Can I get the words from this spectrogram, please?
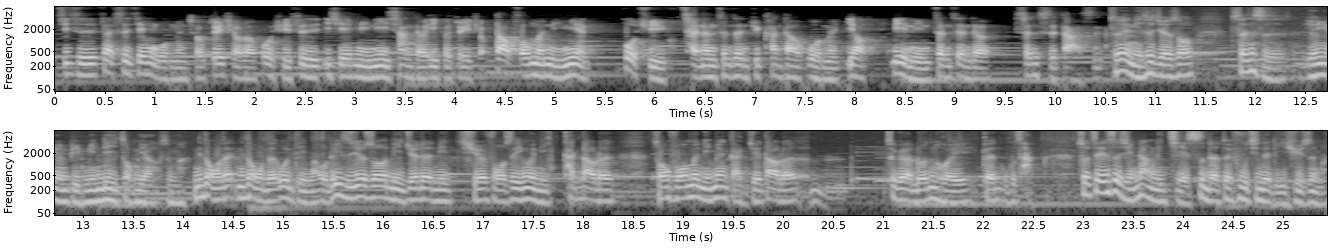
其实，在世间我们所追求的，或许是一些名利上的一个追求。到佛门里面。或许才能真正去看到我们要面临真正的生死大事。所以你是觉得说生死远远比名利重要是吗？你懂我在你懂我的问题吗？我的意思就是说，你觉得你学佛是因为你看到了从佛门里面感觉到了这个轮回跟无常。所以这件事情让你解释了对父亲的离去是吗？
